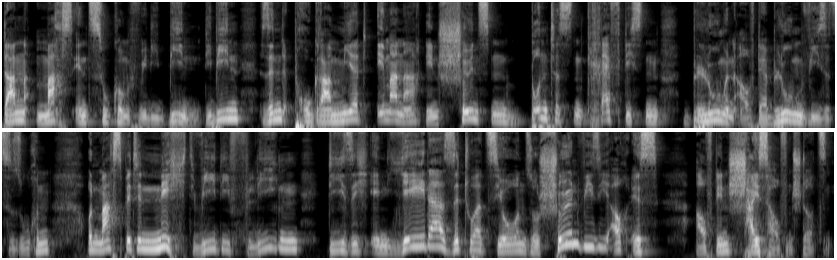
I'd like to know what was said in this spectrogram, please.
dann mach's in Zukunft wie die Bienen. Die Bienen sind programmiert, immer nach den schönsten, buntesten, kräftigsten Blumen auf der Blumenwiese zu suchen. Und mach's bitte nicht wie die Fliegen, die sich in jeder Situation, so schön wie sie auch ist, auf den Scheißhaufen stürzen.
